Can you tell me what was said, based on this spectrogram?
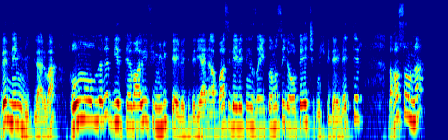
ve Memlükler var. Tolunoğulları bir tevavifi mülük devletidir. Yani Abbasi devletinin zayıflamasıyla ortaya çıkmış bir devlettir. Daha sonra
